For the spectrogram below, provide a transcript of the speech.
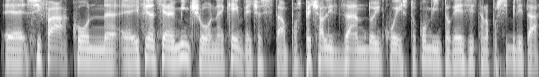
eh, si fa con eh, il finanziario Mincione che invece si sta un po' specializzando in questo, convinto che esista una possibilità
